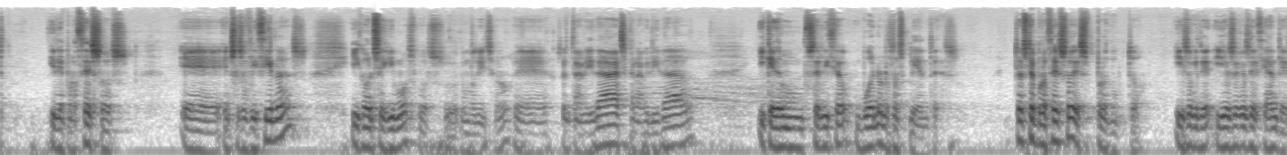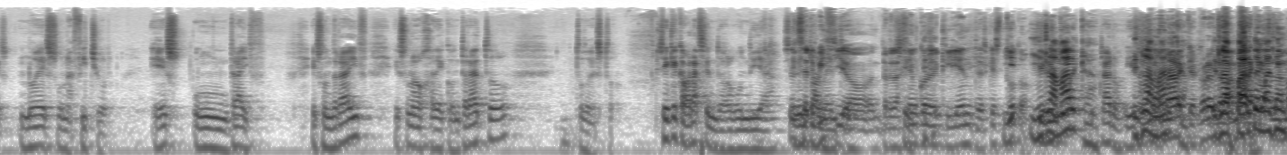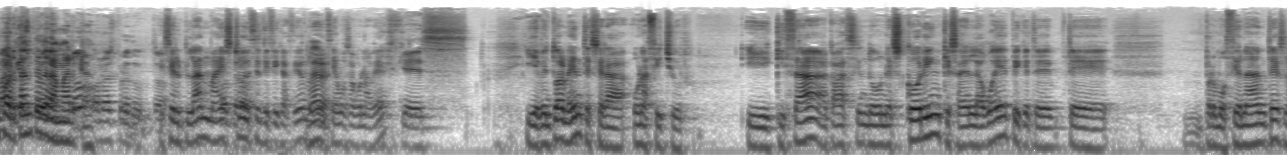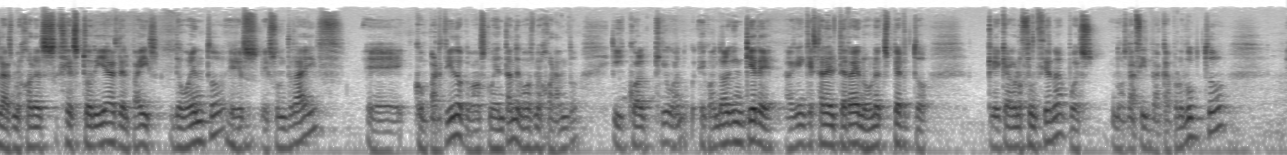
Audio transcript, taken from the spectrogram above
y de procesos eh, en sus oficinas y conseguimos, pues, lo que hemos dicho, ¿no? Eh, rentabilidad, escalabilidad y que den un servicio bueno a nuestros clientes. Todo este proceso es producto. Y eso que, te- y eso que os decía antes, no es una feature, es un drive. Es un drive, es una hoja de contrato, todo esto. Sí que acabará siendo algún día. Es el servicio en relación Sí. con el cliente, es que es Y- todo. Y es la marca. Claro, y es es la la marca. correcto. Es la parte más marca importante es de la marca. ¿O no es producto? Es el plan maestro Otro. de certificación, lo Claro. que decíamos alguna Es vez. que es. Y eventualmente será una feature. Y quizá acaba siendo un scoring que sale en la web y que te, te promociona antes las mejores gestorías del país. De momento es, es un drive eh, compartido que vamos comentando y vamos mejorando. Y cualquier, cuando, eh, cuando alguien quiere, alguien que está en el terreno, un experto, cree que algo no funciona, pues nos da feedback a producto,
